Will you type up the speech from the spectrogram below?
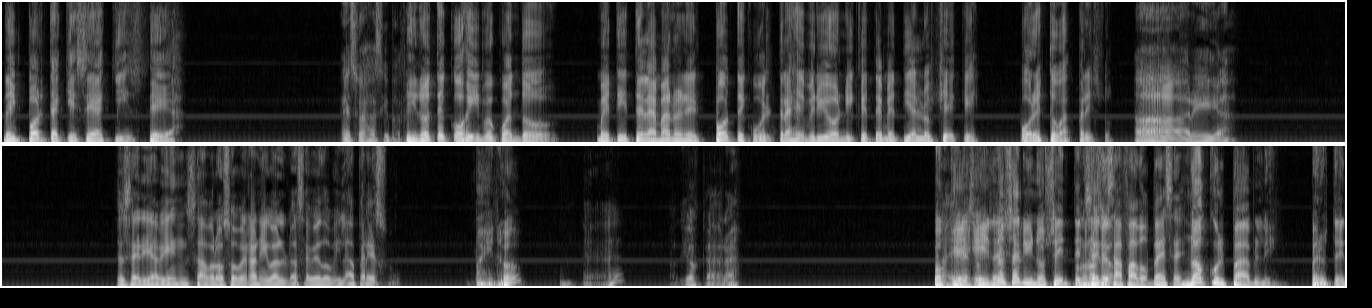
No importa que sea quien sea. Eso es así, patrón. Si no te cogimos cuando metiste la mano en el pote con el traje brioni que te metían los cheques, por esto vas preso. Ah, María. Eso sería bien sabroso ver a Aníbal Acevedo Vilá preso. Bueno, ¿Eh? Adiós, cara. porque Imagínese él no salió inocente, él Uno se salió zafa dos veces. no culpable. Pero te-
